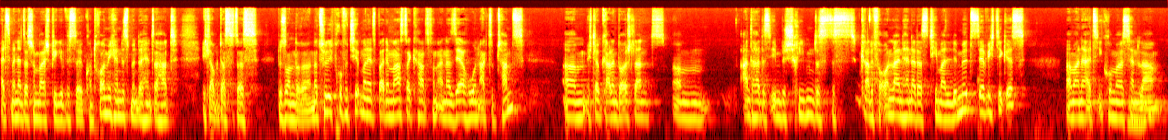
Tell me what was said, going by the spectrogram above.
als Manager zum Beispiel gewisse Kontrollmechanismen dahinter hat. Ich glaube, das ist das Besondere. Natürlich profitiert man jetzt bei den Mastercards von einer sehr hohen Akzeptanz. Ähm, ich glaube, gerade in Deutschland, ähm, Ante hat es eben beschrieben, dass das gerade für Online-Händler das Thema Limit sehr wichtig ist, weil man ja als E-Commerce-Händler, mhm.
